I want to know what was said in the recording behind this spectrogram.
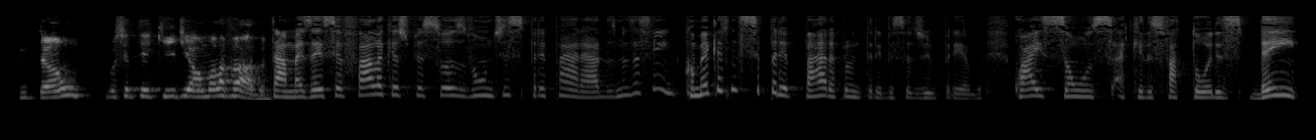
Então, você tem que ir de alma lavada. Tá, mas aí você fala que as pessoas vão desprezar Mas assim, como é que a gente se prepara para uma entrevista de emprego? Quais são os, aqueles fatores bem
